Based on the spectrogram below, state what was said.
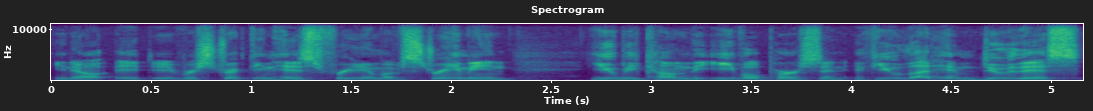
you know it, it restricting his freedom of streaming, you become the evil person. If you let him do this.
